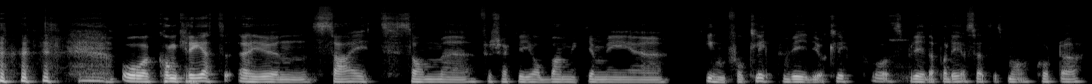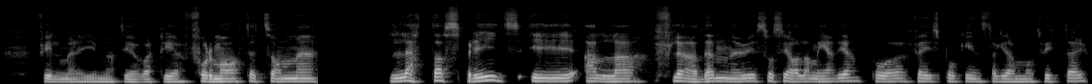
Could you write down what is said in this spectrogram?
och konkret är ju en sajt som eh, försöker jobba mycket med infoklipp, videoklipp och sprida på det sättet små korta filmer i och med att det har varit det formatet som eh, lättast sprids i alla flöden nu i sociala medier på Facebook, Instagram och Twitter.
